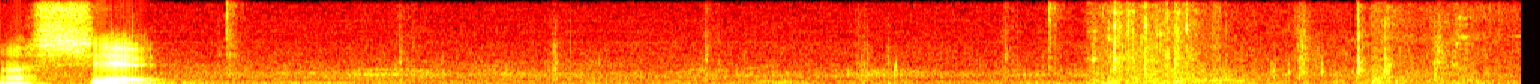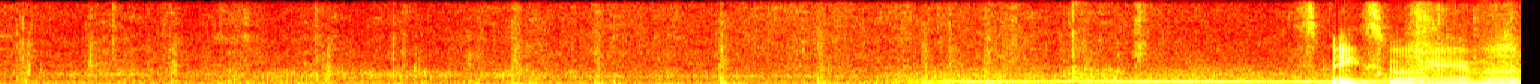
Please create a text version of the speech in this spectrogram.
Oh shit. Let's make some more ammo.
